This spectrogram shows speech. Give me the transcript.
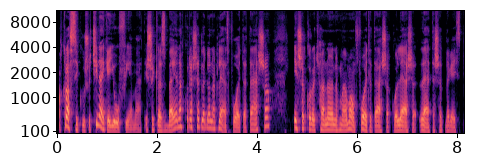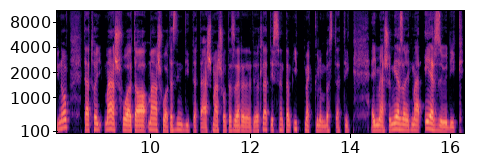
a klasszikus, hogy csináljunk egy jó filmet, és hogyha ez bejön, akkor esetleg annak lehet folytatása, és akkor, hogyha annak már van folytatása, akkor lehet, esetleg egy spin-off, tehát, hogy más volt, a, más volt az indítatás, más volt az eredeti ötlet, és szerintem itt megkülönböztetik egymást, hogy mi az, amit már érződik,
